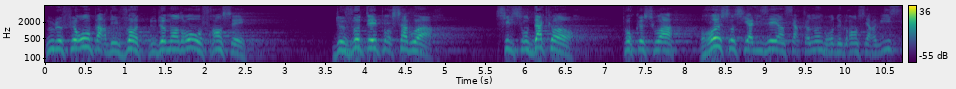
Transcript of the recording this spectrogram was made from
Nous le ferons par des votes. Nous demanderons aux Français de voter pour savoir s'ils sont d'accord pour que soit resocialisé un certain nombre de grands services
